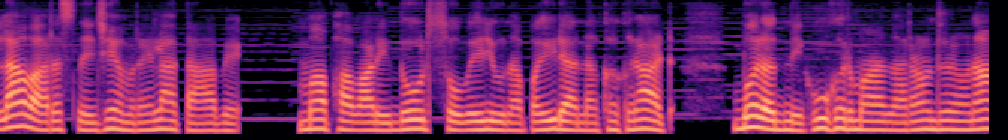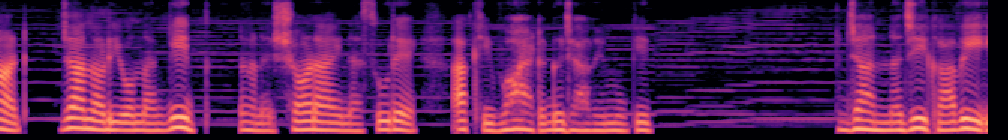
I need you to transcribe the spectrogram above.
લાવા રસની જેમ રહેલાતા આવે. માફાવાળી દોઢસો વેલ્યુના પૈડાના ઘઘરાટ, બળદની ઘૂઘરમાળના રણરણાટ જાનડીઓના ગીત અને શણાઈના સુરે આખી વાટ ગજાવી મૂકી. જાન નજીક આવી,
